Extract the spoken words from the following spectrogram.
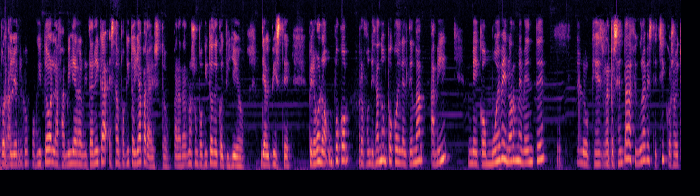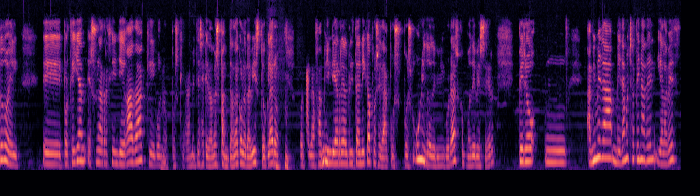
porque yo creo que un poquito la familia real británica está un poquito ya para esto, para darnos un poquito de cotilleo, de alpiste. Pero bueno, un poco, profundizando un poco en el tema, a mí me conmueve enormemente lo que representa la figura de este chico, sobre todo él. eh, porque ella es una recién llegada que, bueno, pues que realmente se ha quedado espantada con lo que ha visto, claro, porque la familia real británica pues era pues, pues un nido de víboras, como debe ser, pero mm, a mí me da, me da mucha pena de él y a la vez,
